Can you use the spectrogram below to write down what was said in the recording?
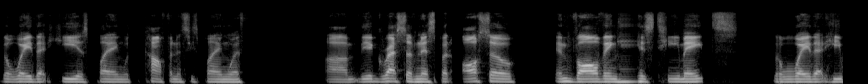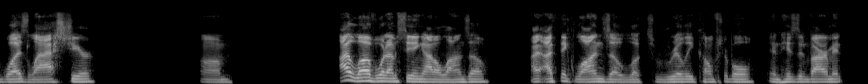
the way that he is playing with the confidence he's playing with, um, the aggressiveness, but also involving his teammates the way that he was last year. Um, I love what I'm seeing out of Lonzo. I, I think Lonzo looks really comfortable in his environment.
